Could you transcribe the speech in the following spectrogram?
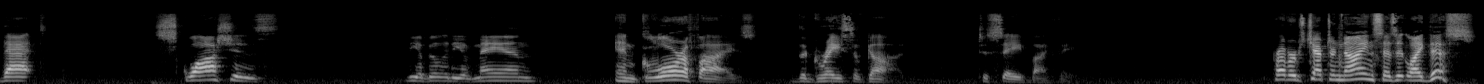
That squashes the ability of man and glorifies the grace of God to save by faith. Proverbs chapter 9 says it like this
